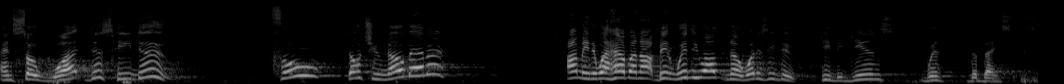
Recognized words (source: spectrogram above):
And so, what does he do? Fool, don't you know better? I mean, well, have I not been with you all? No, what does he do? He begins with the basics.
